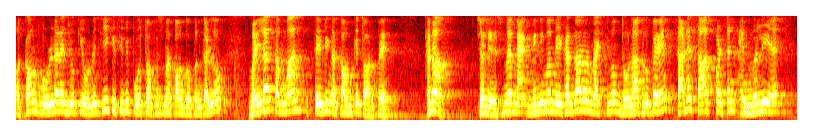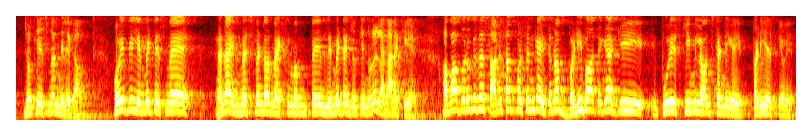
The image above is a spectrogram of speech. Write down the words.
अकाउंट होल्डर है जो कि होने चाहिए, किसी भी पोस्ट ऑफ़िस में अकाउंट ओपन कर लो। महिला सम्मान सेविंग अकाउंट के तौर पे, है ना? चलिए, इसमें मिनिमम एक हज़ार और मैक्सिमम दो लाख रुपए है। साढ़े सात परसेंट एनुअली है, जो कि इसमें मिलेगा। कोई भी लिमिट इसमें, है ना इन्वेस्टमेंट और मैक्सिमम पे लिमिट है जो कि इन्होंने लगा रखी है। अब आप बोलोगे, सर, साढ़े सात परसेंट का इतना बड़ी बात है क्या कि पूरी स्कीम ही लॉन्च करनी गई पड़ी है इसके में?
